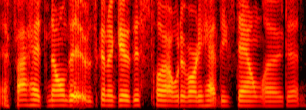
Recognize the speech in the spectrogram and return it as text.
if I had known that it was going to go this slow, I would have already had these downloaded.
